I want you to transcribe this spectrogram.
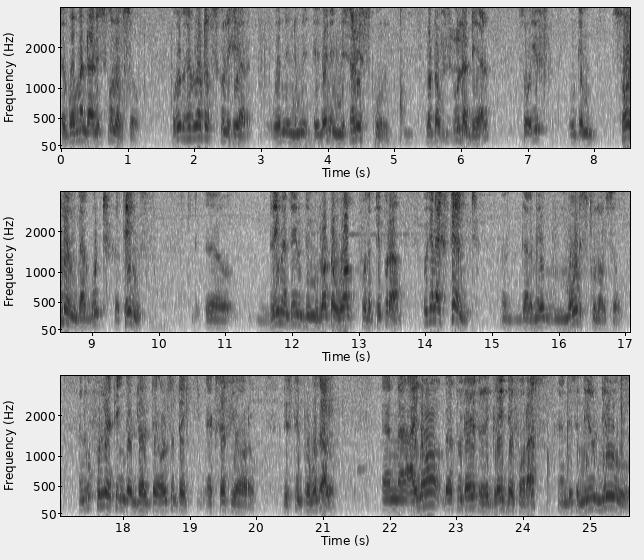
the government run school also. Because we have a lot of school here. When in, even in missionary school lot of school are there. So if we can them the good things uh, dream and dream doing a lot of work for the Tripura we can extend uh, there may more school also and hopefully I think that they'll also take accept your listing proposal and uh, I know today is a great day for us, and it's a new, new,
